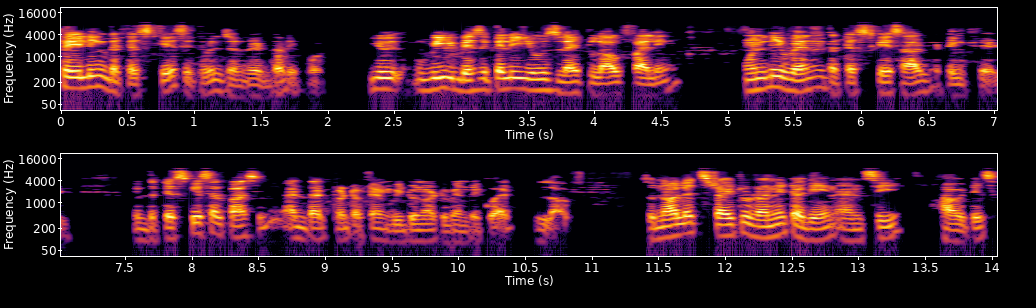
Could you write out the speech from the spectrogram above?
failing the test case, it will generate the report. You we basically use like log filing only when the test case are getting failed. If the test case are passing, at that point of time, we do not even require logs. So now let's try to run it again and see how it is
